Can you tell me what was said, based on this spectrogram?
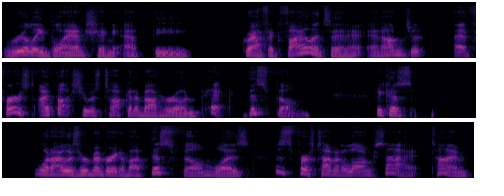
really blanching at the graphic violence in it, and I'm just at first I thought she was talking about her own pick, this film, because what I was remembering about this film was this is the first time in a long si- time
